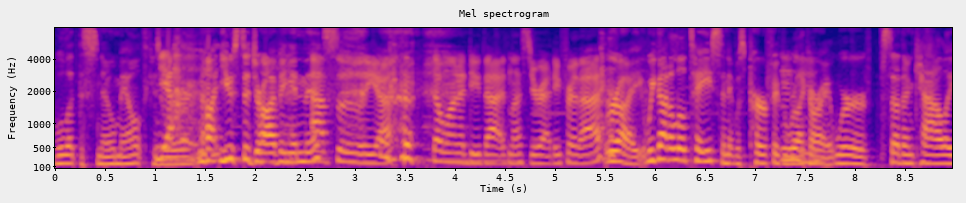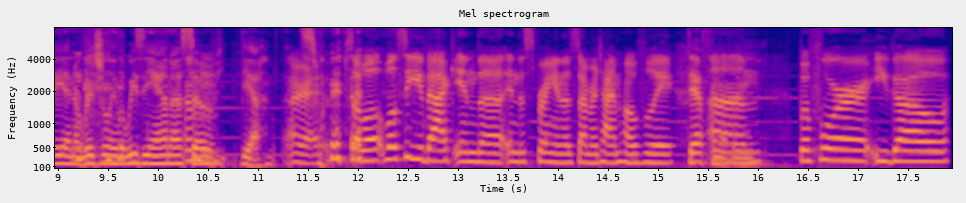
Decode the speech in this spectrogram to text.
we'll let the snow melt because Yeah. we're not used to driving in this. absolutely yeah. Don't want to do that unless you're ready for that. Right. We got a little taste and it was perfect. We're Mm-hmm. like, all right, we're Southern Cali and originally Louisiana. So, yeah. All right. so we'll we'll see you back in the in the spring and the summertime, hopefully. Definitely. Um, before you go,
